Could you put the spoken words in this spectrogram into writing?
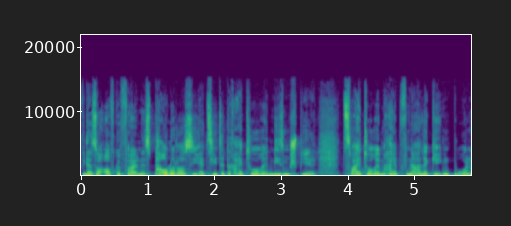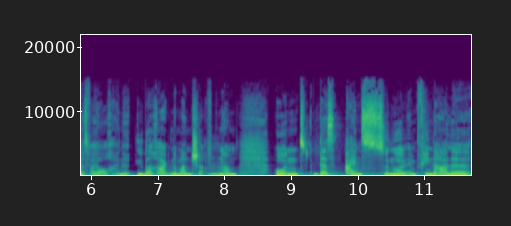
wieder so aufgefallen ist. Paolo Rossi erzielte drei Tore in diesem Spiel. Zwei Tore im Halbfinale gegen Polen. Das war ja auch eine überragende Mannschaft. Ne? Und das 1 zu 0 im Finale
